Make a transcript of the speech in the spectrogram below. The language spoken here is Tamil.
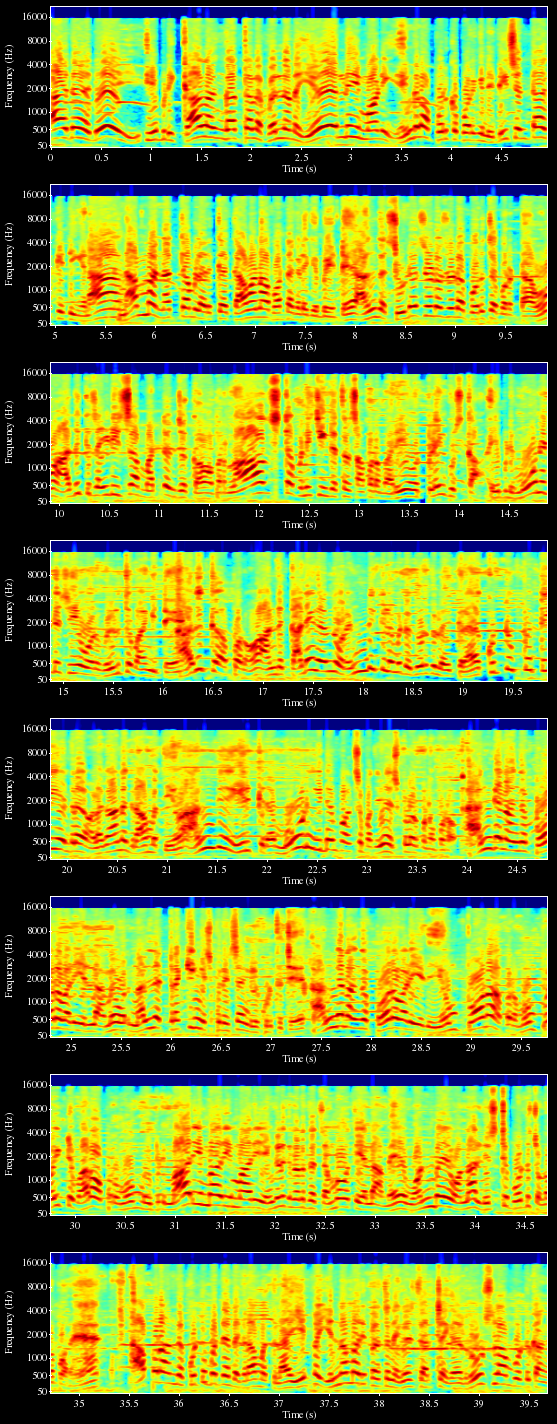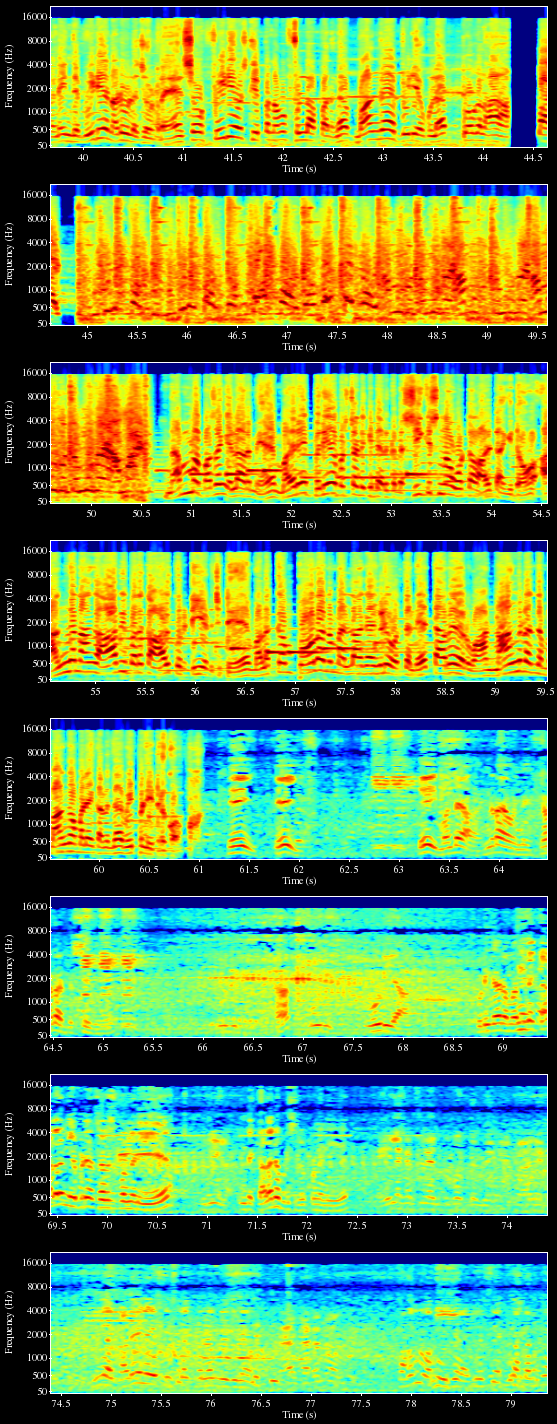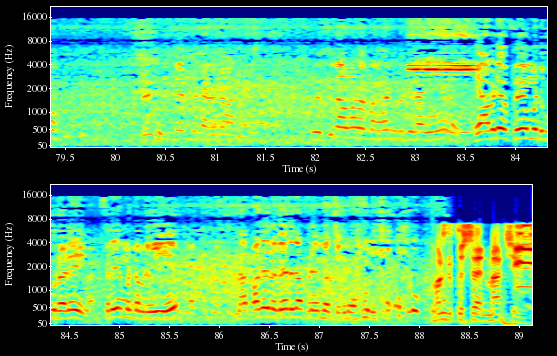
அடே டேய் இப்படி காலங்காத்தால வெள்ளன ஏர்லி மார்னிங் எங்கடா பொறுக்க போறீங்கன்னு டீசெண்டா கேட்டீங்கன்னா நம்ம நத்தம்ல இருக்க கவனா பொட்டை கடைக்கு போயிட்டு அங்க சுட சுட சுட பொரிச்ச பரோட்டாவும் அதுக்கு சைடிஷா மட்டன் சுக்கம் அப்புறம் லாஸ்டா பினிஷிங் டச்சல் சாப்பிட்ற மாதிரி ஒரு பிளேன் குஸ்கா. இப்படி மூணு டிஷ்ஷையும் ஒரு வெளுத்து வாங்கிட்டு அதுக்கப்புறம் அந்த கடையில இருந்து ஒரு ரெண்டு கிலோமீட்டர் தூரத்துல இருக்கிற குட்டுப்பத்தி என்ற அழகான கிராமத்தையும் அங்க இருக்கிற மூணு இடம் ஃபால்ஸ் பார்த்தீங்கன்னா எக்ஸ்ப்ளோர் பண்ண போறோம். அங்க நாங்க போற வழி எல்லாமே ஒரு நல்ல ட்ரெக்கிங் எக்ஸ்பீரியன்ஸ் எங்களுக்கு கொடுத்துச்சு. அங்க நாங்க போற வழியிலையும் போன அப்புறமும் போயிட்டு வர அப்புறமும் இப்படி மாறி மாறி மாறி எங்களுக்கு நடந்த சம்பவத்தை எல்லாமே ஒன் பை ஒன்னா லிஸ்ட் போட்டு சொல்ல போறேன். அப்புறம் அந்த குட்டுப்பட்ட இந்த கிராமத்துல இப்ப என்ன மாதிரி பிரச்சனைகள் சர்ச்சைகள் ரூல்ஸ்லாம் போட்டுருக்காங்கன்னு இந்த வீடியோ நடுவில் சொல்றேன். ஸோ வீடியோ ஸ்கிப் பண்ணாம ஃபுல்லா பாருங்க. வாங்க வீடியோக்குள்ள போகலாம். நம்ம பசங்க எல்லாருமே மதுரை பெரிய பஸ் ஸ்டாண்ட் கிட்ட இருக்கிற ஸ்ரீகிருஷ்ணா ஹோட்டல் ஆல்ட் ஆகிட்டோம். அங்க நாங்க ஆவி பறக்க ஆளுக்கு ஒரு டீ அடிச்சுட்டு வழக்கம் போல நம்ம எல்லா கேங்களையும் ஒருத்தர் லேட்டாவே வருவான். நாங்களும் அந்த மாங்காய் மடை கலந்தா வெயிட் பண்ணிட்டு இருக்கோம். டேய் டேய். டேய் மண்டையா என்னடா ஒண்ணு என்னடா ட்ரெஸ் இது? ஆ? ஊடியா? குடிக்கார மந்த கலர் நீ எப்படியா செலக்ட் பண்ண நீ? இந்த கலர் எப்படி செலக்ட் பண்ண நீ இல்ல கடையில எப்படி செலக்ட் கேக்குறேன் கடன் வாங்குங்க ட்ரெஸ் ஏன் அப்படியே மட்டும் கூட டேய். மட்டும் அப்படி. நான் பக்கத்துல வேற ஏதாவது ஃப்ரேம் வச்சுக்கிறேன். 100% matching.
